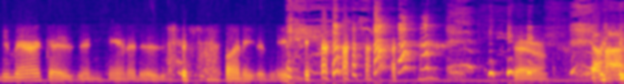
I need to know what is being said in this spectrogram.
Numerica is in Canada is just funny to me. so, Uh-huh.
